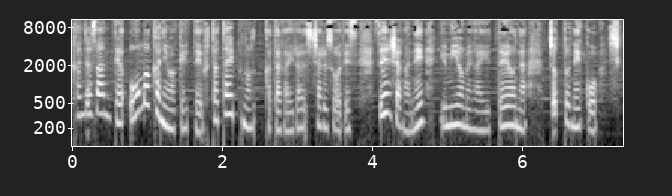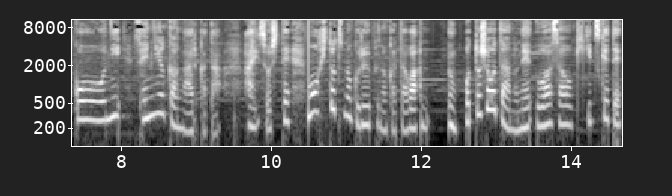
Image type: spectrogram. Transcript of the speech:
患者さんって大まかに分けて2タイプの方がいらっしゃるそうです。前者がね弓嫁が言ったようなちょっとねこう思考に先入観がある方。はいそしてもう一つのグループの方はうん、夫翔太のね噂を聞きつけて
